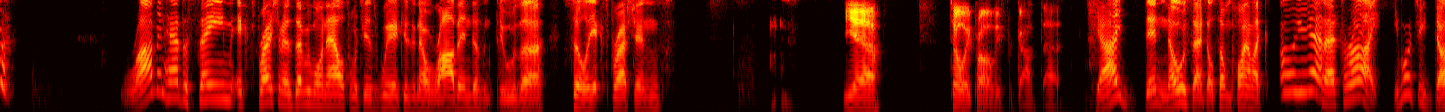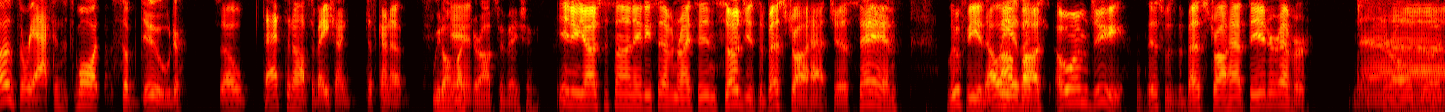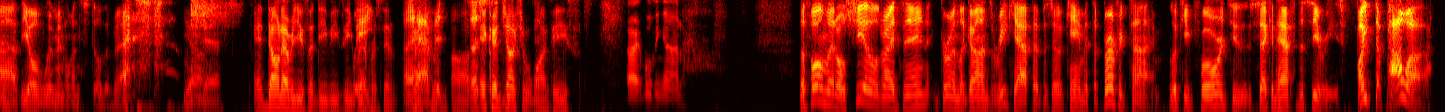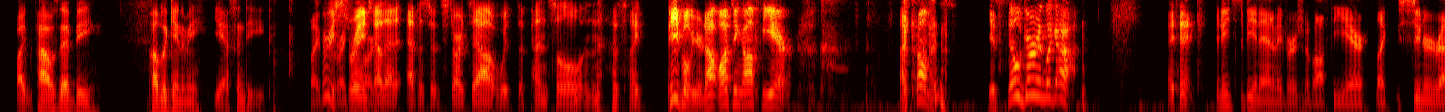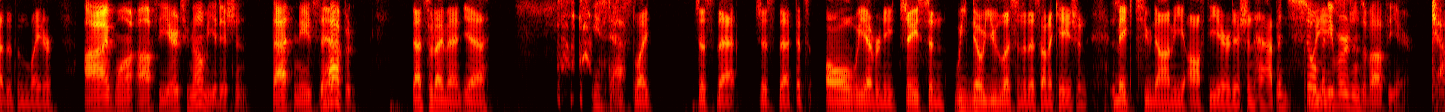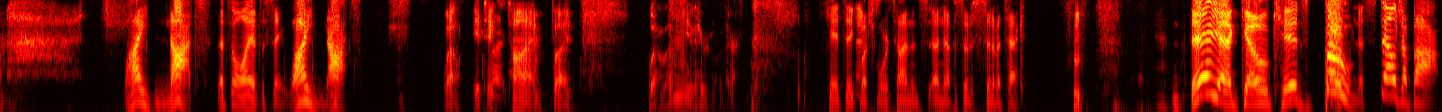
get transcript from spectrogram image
Robin had the same expression as everyone else, which is weird because, you know, Robin doesn't do the silly expressions. Yeah. Toei probably forgot that. Yeah, I didn't notice that until some point. I'm like, oh, yeah, that's right. Even when she does the reactions, it's more subdued. So that's an observation. I just kind of. We don't like And- your observation. Inuyasha-san 87 writes in, Sanji's the best Straw Hat, just saying. Luffy is No, a he boss. OMG. This was the best Straw Hat theater ever. all Nah, the old women one's still the best. Yeah. And don't ever use a DBZ Wait, reference in, I haven't. uh, Such- in conjunction with One Piece. All right, moving on. The Full Metal Shield writes in, Gurren Lagann's recap episode came at the perfect time. Looking forward to the second half of the series. Fight the power! Fight the powers that be. Public enemy. Yes, indeed. Fight It's very right strange how that episode starts out with the pencil and it's like, people, you're not watching off the air. I promise. it's still Gurren Lagann. I think. There needs to be an anime version of Off the Air, like sooner rather than later. I want off the air Toonami edition. That needs to Yeah. happen. That's what I meant. Yeah, Needs to happen. just like, just that, just that. That's all we ever need. Jason, we know you listen to this on occasion. This- Make Toonami off the air edition There's happen. been so many versions of off the air. Come on. Why not? That's all I have to say. Why not? Well, it takes Alright. time, but well, that's mm. neither here nor there. Can't take much more time than an episode of Cinematech. there you go, kids. Boom! Nostalgia bomb.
